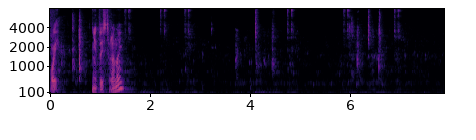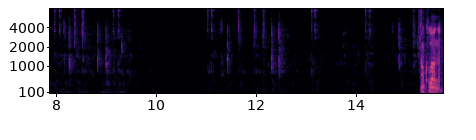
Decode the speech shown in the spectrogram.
Ой, не той стороной. Уклоны.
